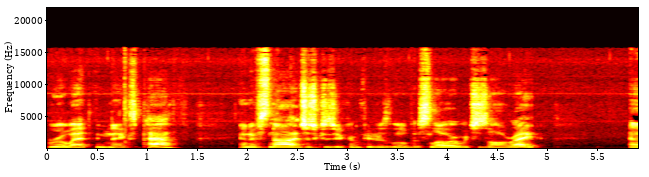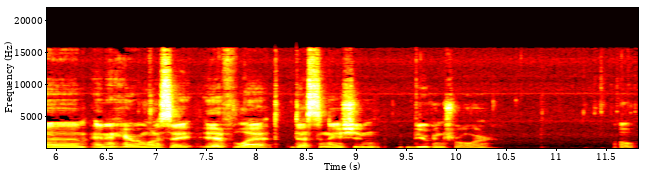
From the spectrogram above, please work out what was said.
row at index path. And if it's not, it's just because your computer is a little bit slower, which is all right. Um, and in here we want to say if let destination view controller. Oh,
